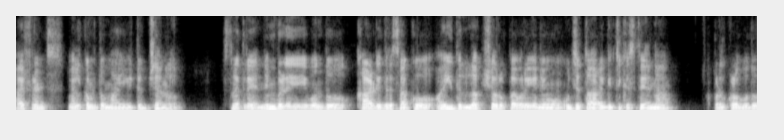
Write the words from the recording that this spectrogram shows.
Hi friends welcome to my YouTube channel ಸ್ನೇಹಿತರೆ ನಿಮ್ಮ ಬಳಿ ಈ ಒಂದು ಕಾರ್ಡ್ ಇದ್ದರೆ ಸಾಕು. ಐದು ಲಕ್ಷ ರೂಪಾಯಿವರೆಗೆ ನೀವು ಉಚಿತ ಆರೋಗ್ಯ ಚಿಕಿತ್ಸೆಯನ್ನು ಪಡೆದುಕೊಳ್ಬೋದು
